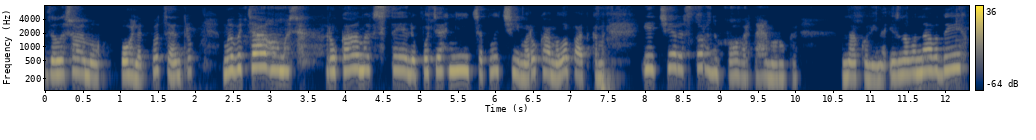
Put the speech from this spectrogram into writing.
Залишаємо погляд по центру. Ми витягуємось руками в стелю, потягніться плечима, руками, лопатками. І через сторону повертаємо руки на коліна. І знову на вдих,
